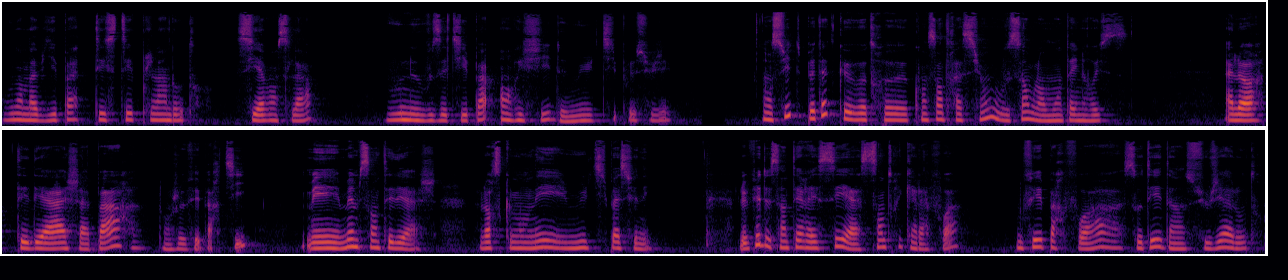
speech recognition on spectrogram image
vous n'en aviez pas testé plein d'autres, si avant cela, vous ne vous étiez pas enrichi de multiples sujets. Ensuite, peut-être que votre concentration vous semble en montagne russe. Alors, TDAH à part, dont je fais partie, mais même sans TDAH, lorsque l'on est multipassionné. Le fait de s'intéresser à 100 trucs à la fois nous fait parfois sauter d'un sujet à l'autre,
